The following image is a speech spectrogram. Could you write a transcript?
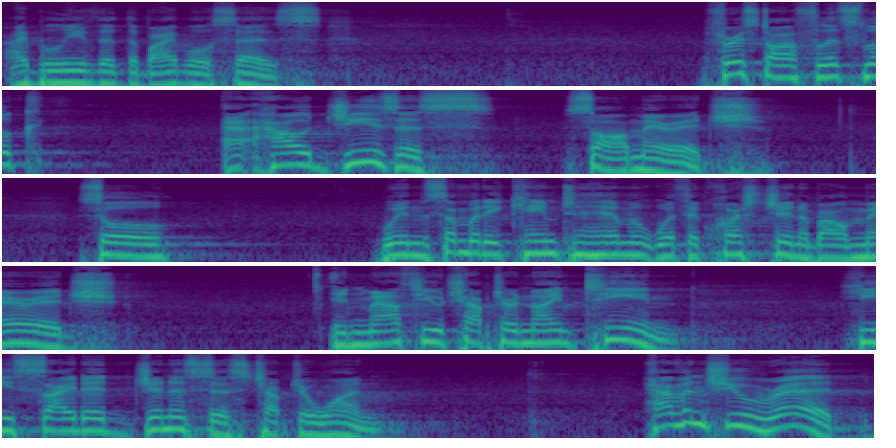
I believe that the Bible says. First off, let's look at how Jesus saw marriage. So, when somebody came to him with a question about marriage in Matthew chapter 19, he cited Genesis chapter 1. Haven't you read,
